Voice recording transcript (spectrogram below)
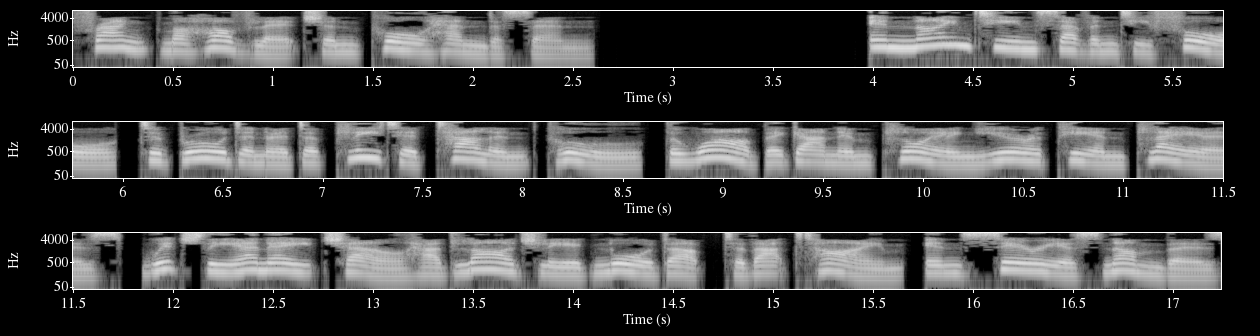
Frank Mahovlich and Paul Henderson. In 1974, to broaden a depleted talent pool, the WA began employing European players, which the NHL had largely ignored up to that time, in serious numbers,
